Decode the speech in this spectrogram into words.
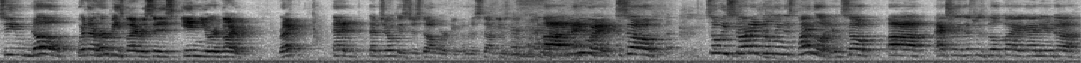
so you know where the herpes virus is in your environment, right? And that joke is just not working. I'm going to stop using it. Uh, anyway, so so we started building this pipeline, and so uh, actually this was built by a guy named uh,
